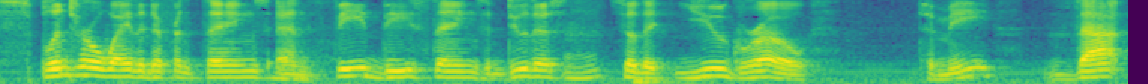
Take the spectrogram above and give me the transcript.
splinter away the different things mm-hmm. and feed these things and do this mm-hmm. so that you grow. To me, that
